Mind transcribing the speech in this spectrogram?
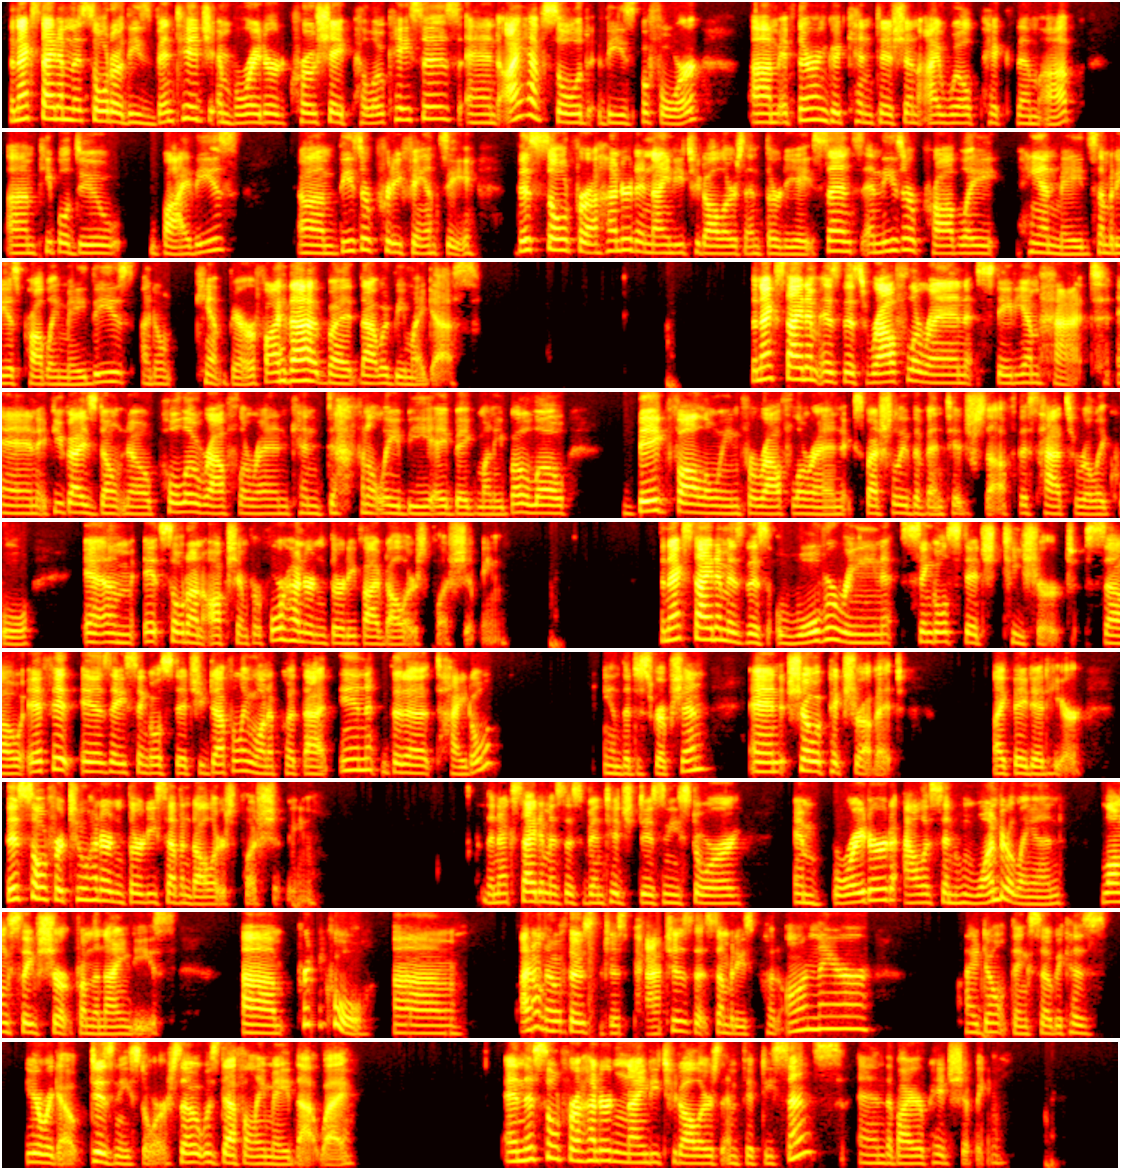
The next item that sold are these vintage embroidered crochet pillowcases, and I have sold these before. Um, if they're in good condition, I will pick them up. Um, people do buy these. Um, these are pretty fancy. This sold for $192.38, and these are probably handmade. Somebody has probably made these. I don't can't verify that, but that would be my guess. The next item is this Ralph Lauren stadium hat. And if you guys don't know, Polo Ralph Lauren can definitely be a big money bolo. Big following for Ralph Lauren, especially the vintage stuff. This hat's really cool. Um, it sold on auction for $435 plus shipping. The next item is this Wolverine single stitch t-shirt. So if it is a single stitch, you definitely want to put that in the title and the description and show a picture of it like they did here. This sold for $237 plus shipping. The next item is this vintage Disney store embroidered Alice in Wonderland long sleeve shirt from the 90s. Um, pretty cool. Um, I don't know if those are just patches that somebody's put on there. I don't think so because here we go Disney store. So it was definitely made that way. And this sold for $192.50 and the buyer paid shipping.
